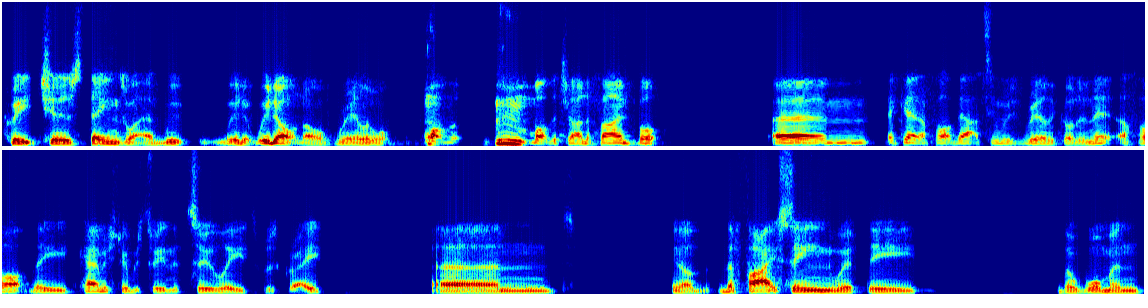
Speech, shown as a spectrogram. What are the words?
creatures, things, whatever. We, we, we don't know really what what, what they're trying to find, but um, again, I thought the acting was really good in it. I thought the chemistry between the two leads was great, and you know the fight scene with the the woman,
